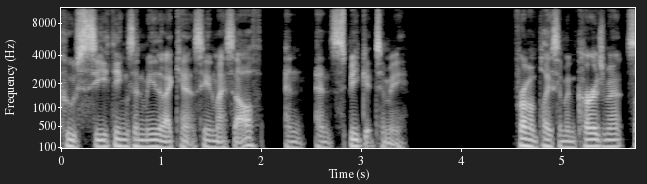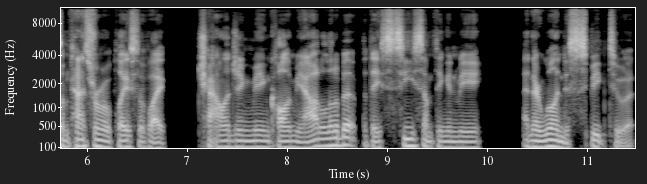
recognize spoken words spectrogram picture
who see things in me that I can't see in myself and and speak it to me from a place of encouragement, sometimes from a place of like challenging me and calling me out a little bit, but they see something in me and they're willing to speak to it.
